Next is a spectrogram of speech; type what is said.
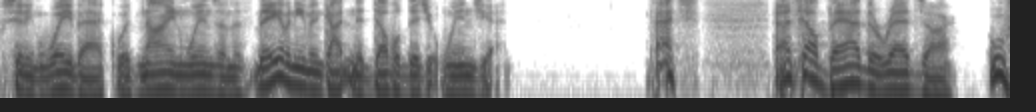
sitting way back with nine wins on the. They haven't even gotten to double digit wins yet. That's that's how bad the Reds are. Oof.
